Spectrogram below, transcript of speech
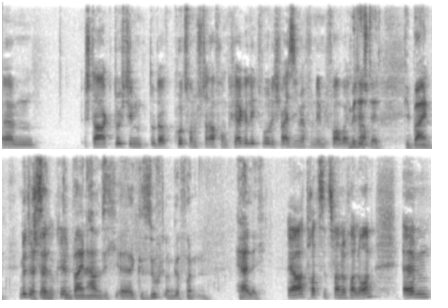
ähm, stark durch den oder kurz vorm Strafraum quergelegt wurde. Ich weiß nicht mehr, von dem die Vorarbeit Mittelstädt, kam. die Beine. Mittelstädt, okay. Die Beine haben sich äh, gesucht und gefunden. Herrlich. Ja, trotzdem 2-0 verloren. Ähm,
